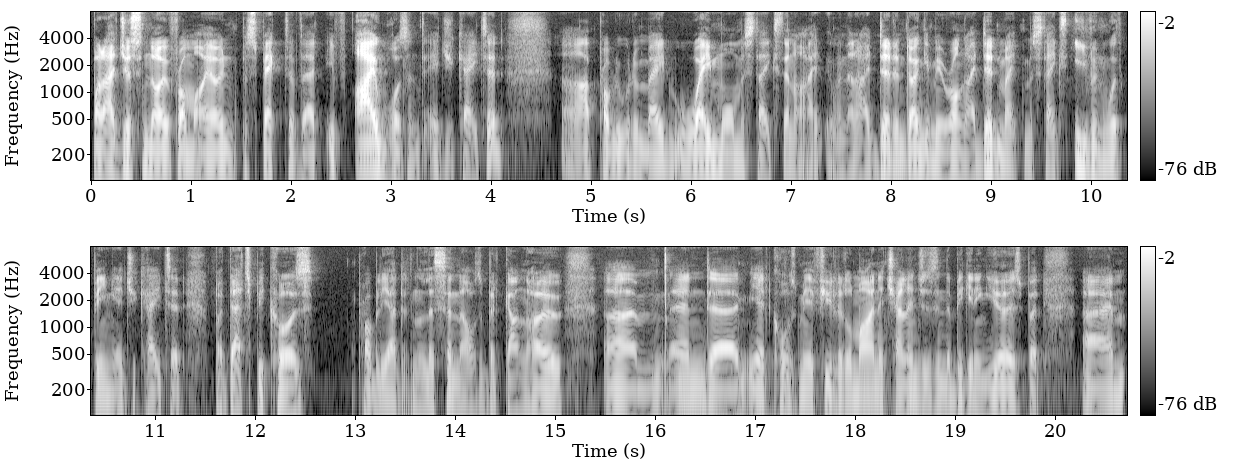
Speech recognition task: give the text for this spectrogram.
But I just know from my own perspective that if I wasn't educated, uh, I probably would have made way more mistakes than I than I did. And don't get me wrong, I did make mistakes even with being educated, but that's because probably I didn't listen. I was a bit gung ho, um, and uh, yeah, it caused me a few little minor challenges in the beginning years. But um,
